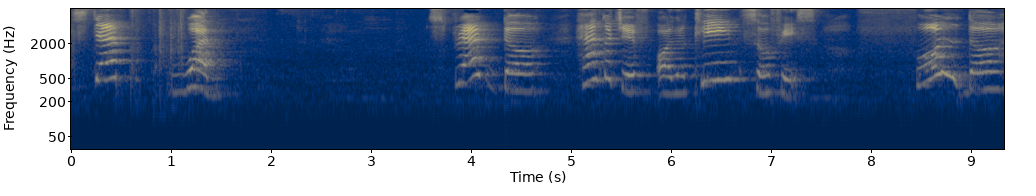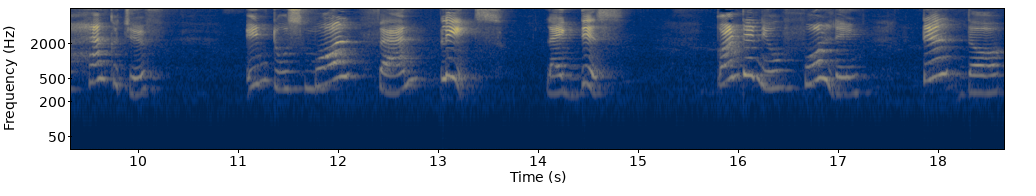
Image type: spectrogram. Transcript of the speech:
Step 1 Spread the handkerchief on a clean surface. Fold the handkerchief into small fan pleats like this. Continue folding till the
